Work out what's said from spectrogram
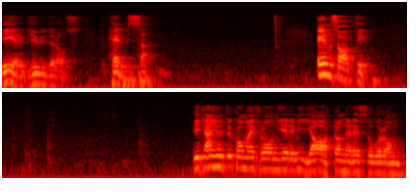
erbjuder oss hälsa. En sak till. Vi kan ju inte komma ifrån Jeremia 18 där det står om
